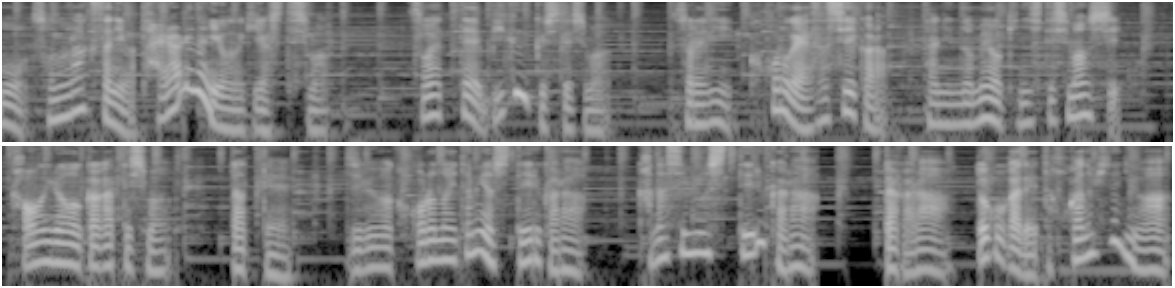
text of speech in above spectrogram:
もうその落差には耐えられないような気がしてしまうそうやってビクビクしてしまう。それに心が優しいから他人の目を気にしてしまうし顔色を伺ってしまう。だって自分は心の痛みを知っているから悲しみを知っているからだからどこかで他の人には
